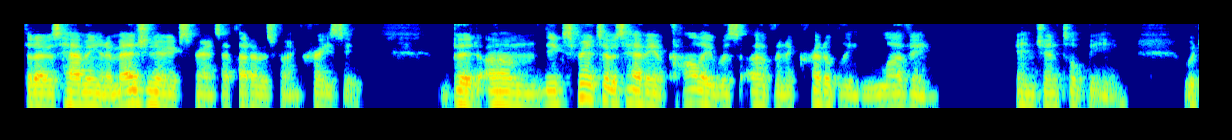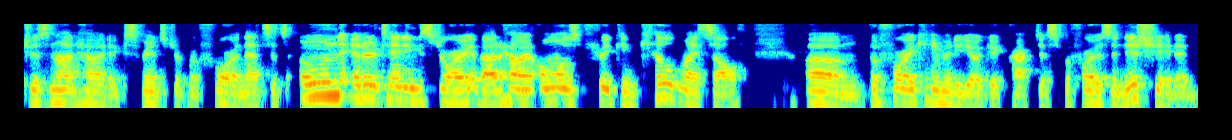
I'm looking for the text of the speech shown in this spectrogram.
that I was having an imaginary experience. I thought I was going crazy. But um, the experience I was having of Kali was of an incredibly loving and gentle being which is not how I'd experienced it before. And that's its own entertaining story about how I almost freaking killed myself um, before I came into yogic practice. Before I was initiated,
